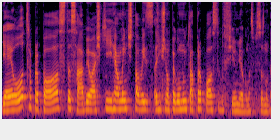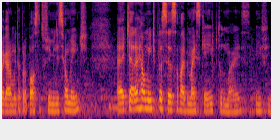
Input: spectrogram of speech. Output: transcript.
E aí é outra proposta, sabe? Eu acho que realmente talvez a gente não pegou muito a proposta do filme, algumas pessoas não pegaram muito a proposta do filme inicialmente. Uhum. É, que era realmente para ser essa vibe mais camp e tudo mais. Enfim.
